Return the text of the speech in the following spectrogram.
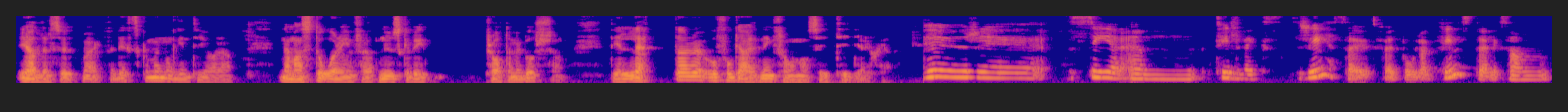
är alldeles utmärkt för det ska man nog inte göra när man står inför att nu ska vi prata med börsen. Det är lättare att få guidning från oss i ett tidigare skede. Hur eh, ser en tillväxtresa ut för ett bolag? Finns det liksom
